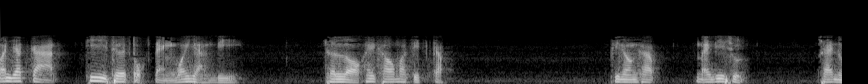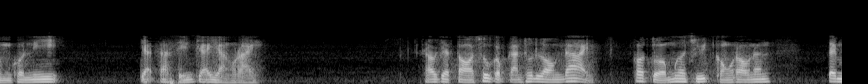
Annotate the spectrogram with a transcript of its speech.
บรรยากาศที่เธอตกแต่งไว้อย่างดี เธอหลอกให้เขามาติดกับ พี่น้องครับ ในที่สุด ชายหนุ่มคนนี้จะตัดสินใจอย่างไร เราจะต่อสู้กับการทดลองได้ ก็ตัวเมื่อชีวิตของเรานั้น เต็ม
